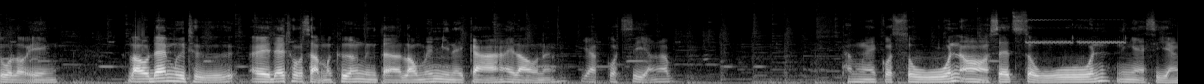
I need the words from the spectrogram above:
ตัวเราเอง เราได้มือถือเอยได้โทรศัพท์มาเครื่องหนึ่งแต่เราไม่มีนาฬิกาให้เรานะ อยากกดเสียงครับทำไงกดศูนย์อ๋อเซตศูนย์นี่ไงเสียง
